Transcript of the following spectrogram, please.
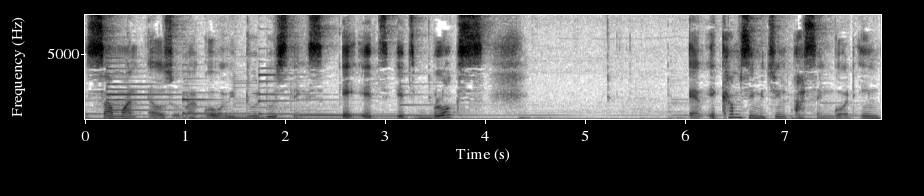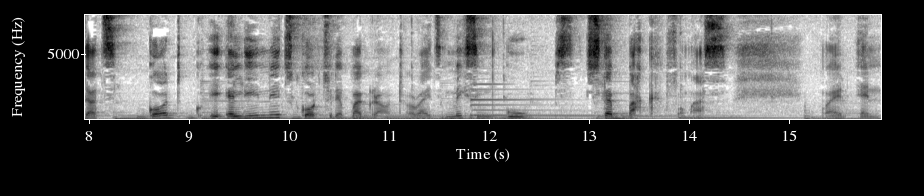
someone else over God, when we do those things, it it, it blocks. Um, it comes in between us and God in that God alienates God to the background. All right, it makes him go step back from us right? And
